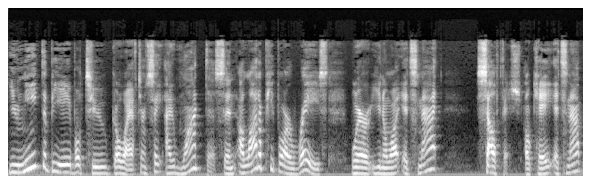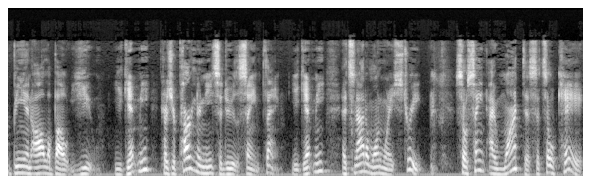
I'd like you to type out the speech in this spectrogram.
you need to be able to go after and say, I want this. And a lot of people are raised where, you know what, it's not selfish, okay? It's not being all about you. You get me? Because your partner needs to do the same thing. You get me? It's not a one way street. So saying, I want this, it's okay.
